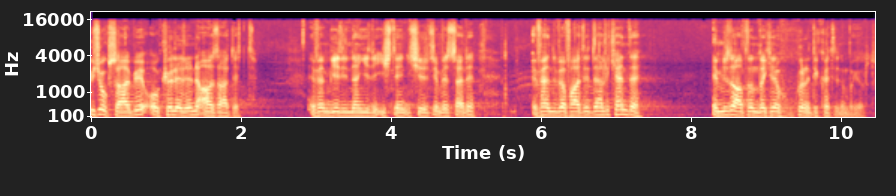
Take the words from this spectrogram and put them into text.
Birçok sahabi o kölelerini azat etti. Efendim yediğinden yedi, içten içirci vesaire. Efendi vefat ederken de emrinizin altındaki hukukuna dikkat edin buyurdu.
